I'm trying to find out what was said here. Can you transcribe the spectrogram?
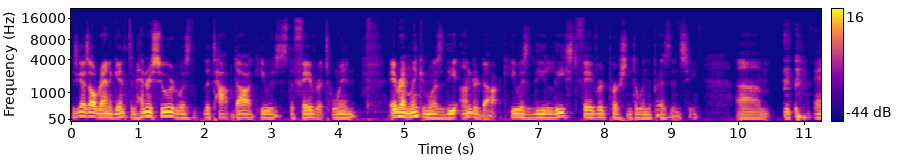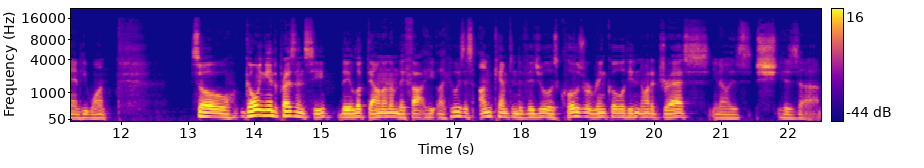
These guys all ran against him. Henry Seward was the top dog. He was the favorite to win. Abraham Lincoln was the underdog. He was the least favored person to win the presidency. Um, and he won. So going into presidency, they looked down on him. They thought he like who is this unkempt individual? His clothes were wrinkled. He didn't know how to dress. You know his his uh,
